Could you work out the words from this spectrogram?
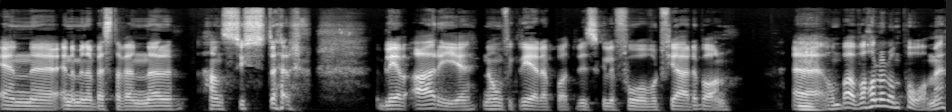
en, en av mina bästa vänner, hans syster blev arg när hon fick reda på att vi skulle få vårt fjärde barn. Mm. Hon bara, vad håller de på med?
